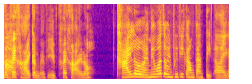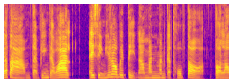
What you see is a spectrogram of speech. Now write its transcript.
มันคค่ะล้ายๆกันไหมพี่อีฟคล้ายๆเนาะ คล้ายเลยไม่ว่าจะเป็นพฤติกรรมการติดอะไรก็ตาม แต่เพียงแต่ว่าไอสิ่งที่เราไปติดอะมันมันกระทบต่อ ต่อเรา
